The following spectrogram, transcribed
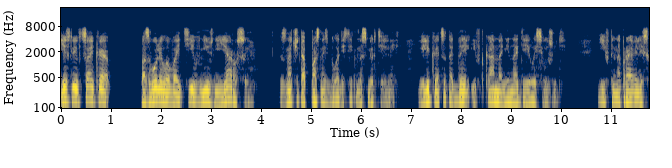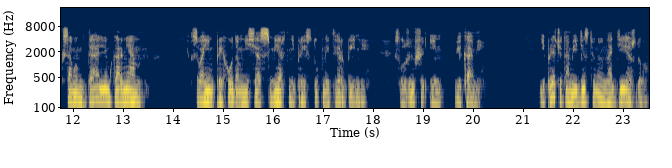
если Евцайка позволила войти в нижние ярусы, значит опасность была действительно смертельной. Великая цитадель Ифткана не надеялась выжить. Ифты направились к самым дальним корням, своим приходам неся смерть неприступной твердыни, служившей им веками, и пряча там единственную надежду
